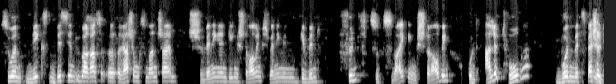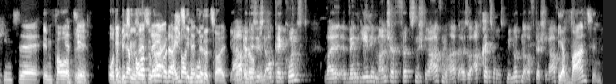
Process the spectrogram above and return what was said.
zur nächsten bisschen Überraschungsmannschaft. Schwenningen gegen Straubing. Schwenningen gewinnt 5 zu 2 gegen Straubing und alle Tore wurden mit Special Teams äh, im Powerplay. Erzielt. Oder Entweder beziehungsweise Powerplay sogar oder eins in Unterzahl. Ja, ja aber genau. das ist auch keine Kunst weil äh, wenn jede Mannschaft 14 Strafen hat, also 28 Minuten auf der Strafe. Ja, Wahnsinn.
